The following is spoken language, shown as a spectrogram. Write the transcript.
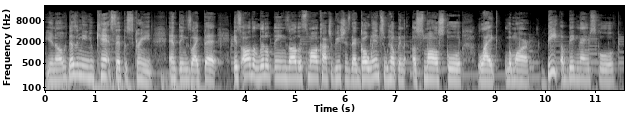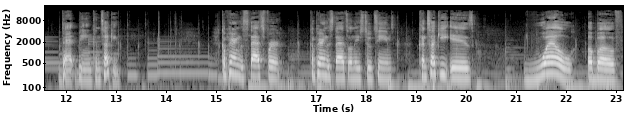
you know? Doesn't mean you can't set the screen and things like that. It's all the little things, all the small contributions that go into helping a small school like Lamar beat a big name school, that being Kentucky comparing the stats for comparing the stats on these two teams, Kentucky is well above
